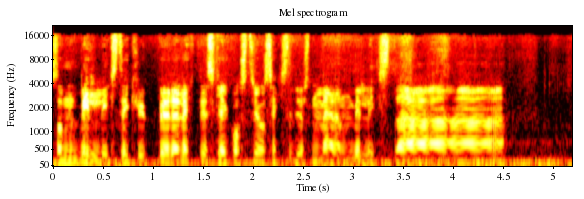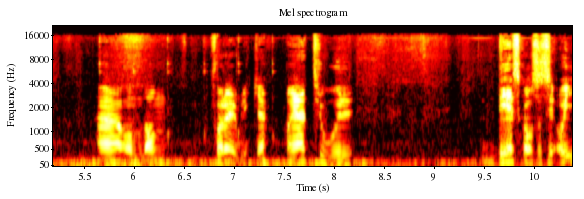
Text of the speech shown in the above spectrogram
Så den billigste Cooper elektriske koster jo 60 000 mer enn den billigste eh, eh, Hondaen for øyeblikket. Og jeg tror Det skal også si Oi!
